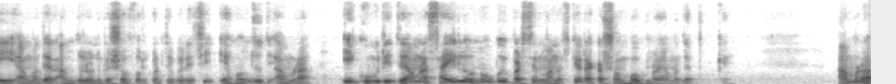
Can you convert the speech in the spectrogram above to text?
এই আমাদের আন্দোলনকে সফল করতে পেরেছি। এখন যদি আমরা এই কমিটিতে আমরা চাইলেও নব্বই পার্সেন্ট মানুষকে রাখা সম্ভব নয় আমাদের পক্ষে আমরা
